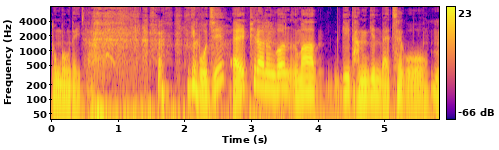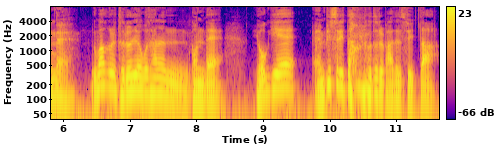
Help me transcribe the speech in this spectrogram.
동봉돼 있다. 이게 뭐지? LP라는 건 음악이 담긴 매체고 네. 음악을 들으려고 사는 건데 여기에 MP3 다운로드를 받을 수 있다.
